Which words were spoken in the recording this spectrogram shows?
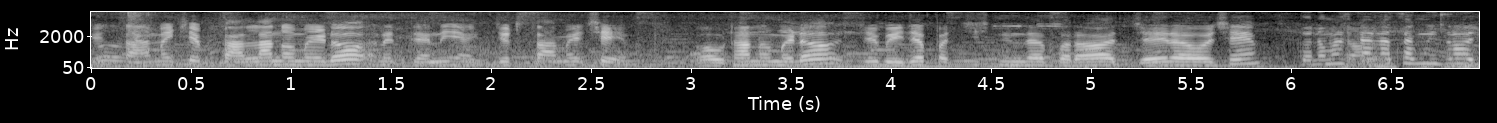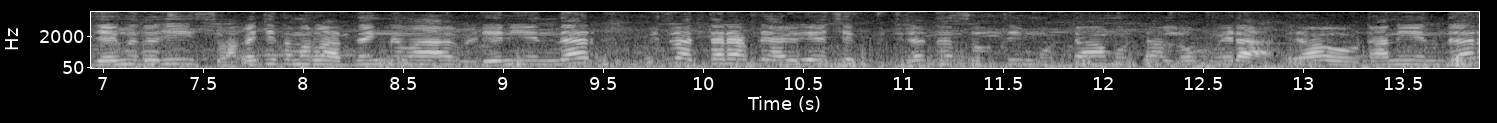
કે સામે છે પાલાનો મેળો અને તેની એક્ઝેક્ટ સામે છે. વૌઠાનો મેળો જે બે હજાર પચીસની અંદર ભરવા જઈ રહ્યો છે. તો નમસ્કાર દર્શક મિત્રો, જય માતાજી. સ્વાગત છે તમારું આજના એક નવા વિડીયોની અંદર. મિત્રો, અત્યારે આપણે આવી રહ્યા છે ગુજરાતના સૌથી મોટા મોટા લોકમેળા, એવા વૌઠાની અંદર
